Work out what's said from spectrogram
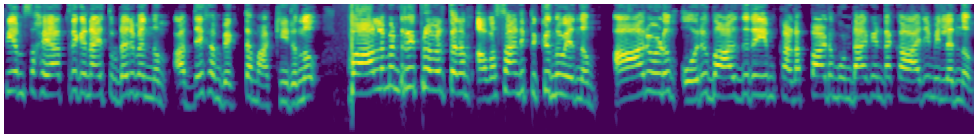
പി എം സഹയാത്രികനായി തുടരുമെന്നും അദ്ദേഹം വ്യക്തമാക്കിയിരുന്നു. പാർലമെന്ററി പ്രവർത്തനം അവസാനിപ്പിക്കുന്നുവെന്നും ആരോടും ഒരു ബാധ്യതയും കടപ്പാടും ഉണ്ടാകേണ്ട കാര്യമില്ലെന്നും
